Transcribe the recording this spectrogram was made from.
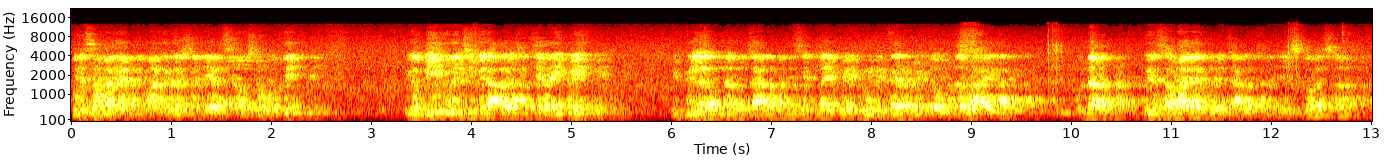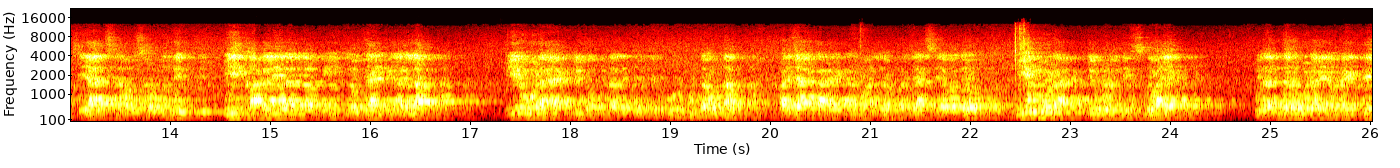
మీరు సమాజానికి మార్గదర్శనం చేయాల్సిన అవసరం ఉంది. ఇక మీ గురించి మీరు ఆలోచించేది అయిపోయింది. మీ పిల్లలు ఉన్నారు చాలా మంది సెటిల్ అయిపోయారు రిటైర్మెంట్లో ఉన్నారు హాయిగా ఉన్నారు. మీరు సమాజం గురించి ఆలోచన చేసుకోవాల్సిన చేయాల్సిన అవసరం ఉంది. మీ కాలనీలలో మీ లొకాలిటీలలో మీరు కూడా యాక్టివ్గా ఉండాలని చెప్పి నేను కోరుకుంటా ఉన్నా. ప్రజా కార్యక్రమాల్లో ప్రజా సేవలో మీరు కూడా యాక్టివ్ రోల్ తీసుకోవాలి. మీరందరూ కూడా ఎవరైతే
